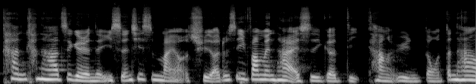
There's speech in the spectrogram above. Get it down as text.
看看他这个人的一生，其实蛮有趣的。就是一方面，他也是一个抵抗运动，但他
